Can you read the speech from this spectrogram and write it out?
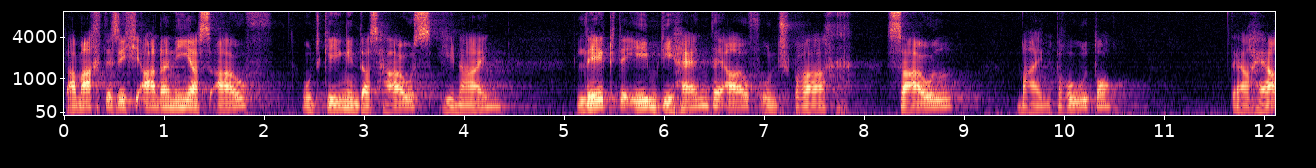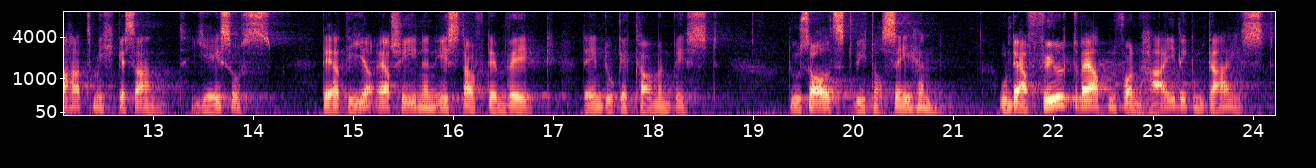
Da machte sich Ananias auf und ging in das Haus hinein, legte ihm die Hände auf und sprach, Saul, mein Bruder, der Herr hat mich gesandt, Jesus, der dir erschienen ist auf dem Weg, den du gekommen bist. Du sollst wieder sehen und erfüllt werden von Heiligem Geist.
